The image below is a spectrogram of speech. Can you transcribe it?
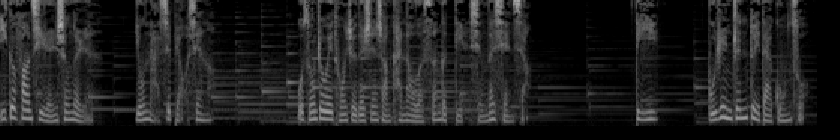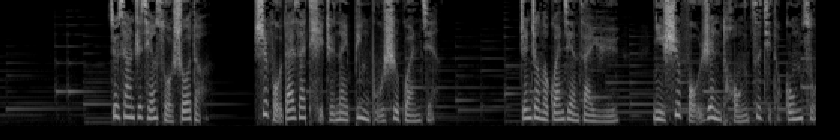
一个放弃人生的人，有哪些表现呢？我从这位同学的身上看到了三个典型的现象。第一，不认真对待工作。就像之前所说的，是否待在体制内并不是关键，真正的关键在于你是否认同自己的工作。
